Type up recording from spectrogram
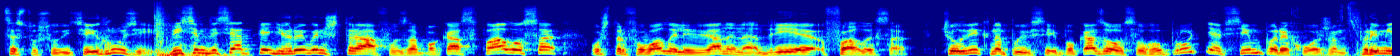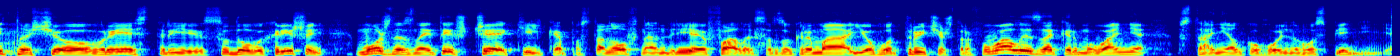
це стосується і Грузії. 85 гривень штрафу за показ фалоса уштрафували львів'янина Андрія Фалеса. Чоловік напився і показував свого прутня всім перехожим. Примітно, що в реєстрі судових рішень можна знайти ще кілька постанов на Андрія Фалеса. Зокрема, його тричі штрафували за кермування в стані алкогольного сп'яніння.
